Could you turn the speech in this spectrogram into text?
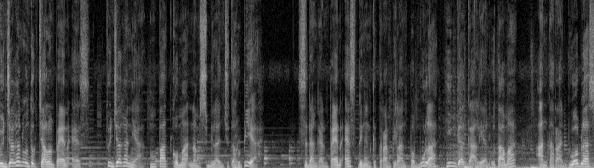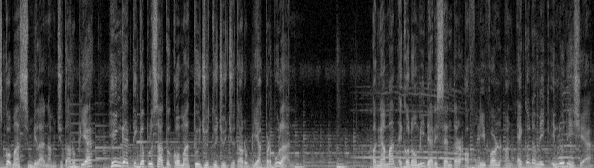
Tunjangan untuk calon PNS, tunjangannya 4,69 juta rupiah sedangkan PNS dengan keterampilan pemula hingga keahlian utama antara 12,96 juta rupiah hingga 31,77 juta rupiah per bulan. Pengamat ekonomi dari Center of Reform on Economic Indonesia,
